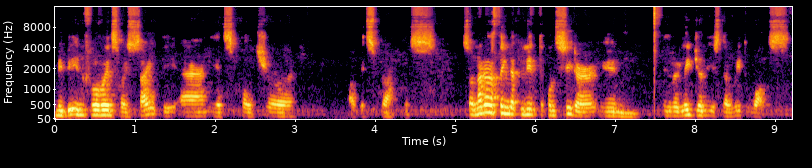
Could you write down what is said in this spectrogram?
may be influenced by society and its culture of its practice. So another thing that we need to consider in, in religion is the rituals.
